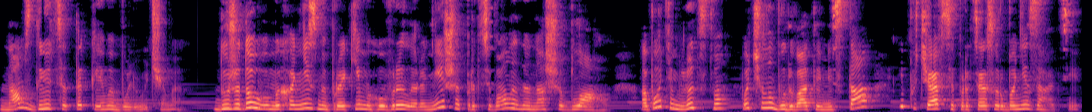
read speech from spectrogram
нам здаються такими болючими? Дуже довго механізми, про які ми говорили раніше, працювали на наше благо, а потім людство почало будувати міста і почався процес урбанізації.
